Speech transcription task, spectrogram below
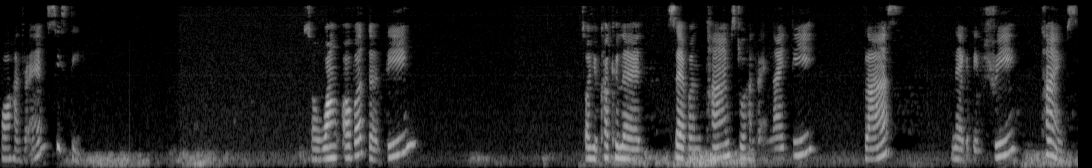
460. So 1 over 13. So you calculate 7 times 290 plus negative 3 times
